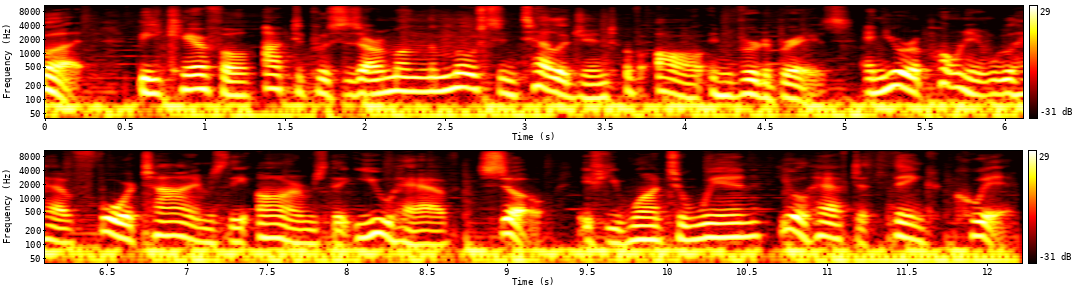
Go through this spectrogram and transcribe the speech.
But be careful, octopuses are among the most intelligent of all invertebrates, and your opponent will have four times the arms that you have. So, if you want to win, you'll have to think quick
